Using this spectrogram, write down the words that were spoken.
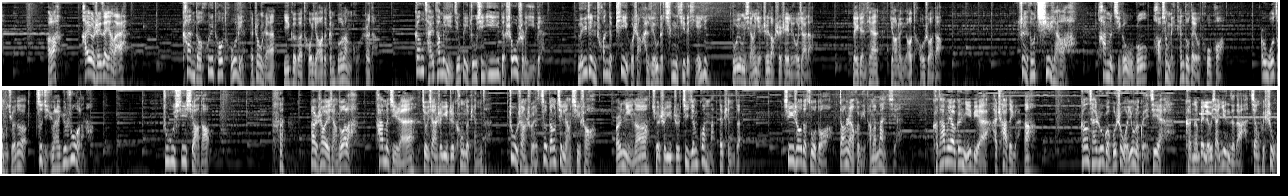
好了，还有谁再想来？”看到灰头土脸的众人，一个个头摇得跟拨浪鼓似的。刚才他们已经被朱熹一一的收拾了一遍。雷震川的屁股上还留着清晰的鞋印，不用想也知道是谁留下的。雷震天摇了摇头说道：“这都七天了，他们几个武功好像每天都在有突破，而我怎么觉得自己越来越弱了呢？”朱熹笑道：“哼，二少爷想多了，他们几人就像是一只空的瓶子，注上水自当尽量吸收，而你呢，却是一只即将灌满的瓶子。”吸收的速度当然会比他们慢些，可他们要跟你比还差得远呢。刚才如果不是我用了诡计，可能被留下印子的将会是我。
